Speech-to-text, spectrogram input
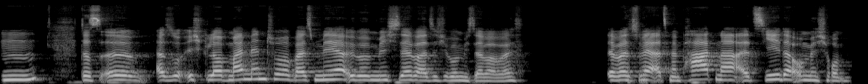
Mm, das, äh, also ich glaube, mein Mentor weiß mehr über mich selber, als ich über mich selber weiß. Der weiß mehr als mein Partner, als jeder um mich rum.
